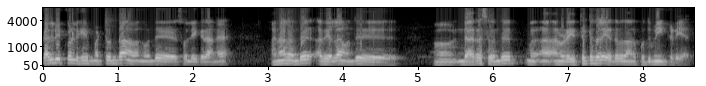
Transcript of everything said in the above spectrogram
கல்விக் கொள்கை மட்டும்தான் அவங்க வந்து சொல்லிக்கிறாங்க. அதனால் வந்து அதையெல்லாம் வந்து இந்த அரசு வந்து அதனுடைய திட்டத்தில் எந்த விதமான புதுமையும் கிடையாது.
